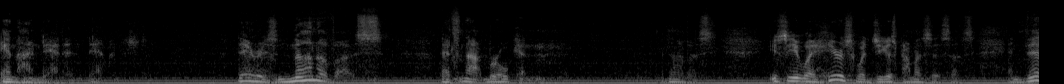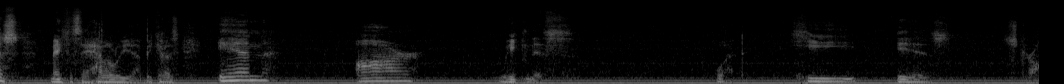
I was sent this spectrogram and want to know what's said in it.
and I'm damaged. There is none of us that's not broken. None of us. You see, well, here's what Jesus promises us. And this makes us say hallelujah because in our weakness, what? He is strong.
